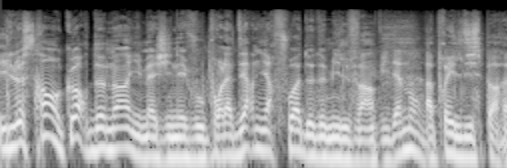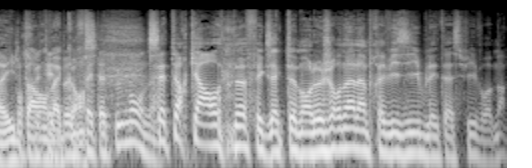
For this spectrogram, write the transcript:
Il le sera encore demain, imaginez-vous, pour la dernière fois de 2020. Évidemment. Après, il disparaît, il Pour part en vacances. fêtes à tout le monde. 7h49 exactement, le journal imprévisible est à suivre. Marc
